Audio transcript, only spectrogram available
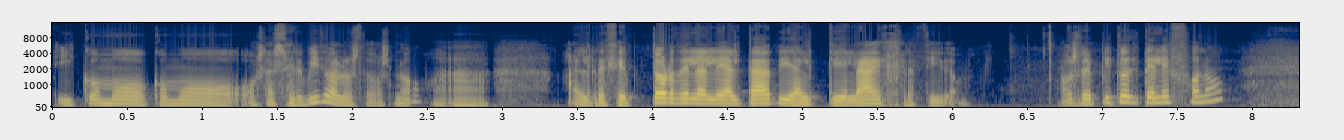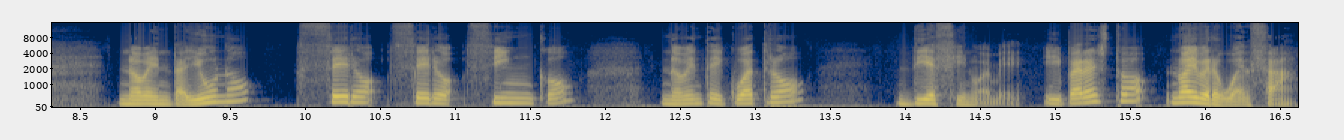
y cómo, cómo os ha servido a los dos, ¿no? A- al receptor de la lealtad y al que la ha ejercido. Os repito el teléfono 91 005 94 19. Y para esto no hay vergüenza.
